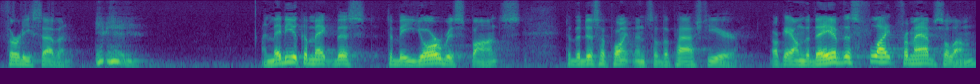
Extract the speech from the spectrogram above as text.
37. and maybe you can make this to be your response to the disappointments of the past year. Okay, on the day of this flight from Absalom,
